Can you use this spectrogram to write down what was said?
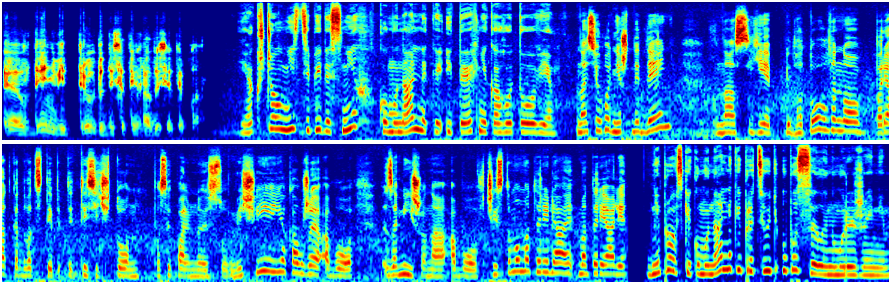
е, в день від 3 до 10 градусів тепла. Якщо у місті піде сніг, комунальники і техніка готові. На сьогоднішній день в нас є підготовлено порядка 25 тисяч тонн посипальної суміші, яка вже або замішана, або в чистому матеріалі- матеріалі. Дніпровські комунальники працюють у посиленому режимі.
